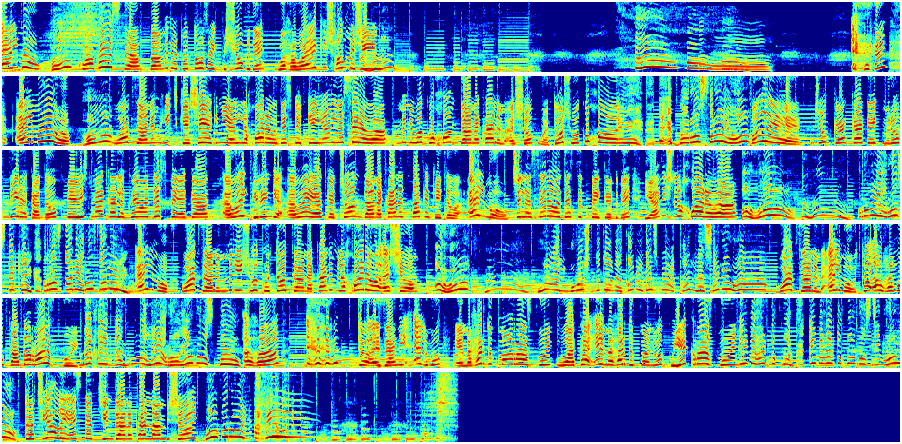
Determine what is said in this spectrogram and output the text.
ئەلمو هو کوا بۆستە با من و تۆ تۆزێک پشوو بدەین و هەوایەکیش هەڵمژین ئەلمو وابزانم هیچ کێشەیەک نییە لە خوارەوە دەست پێ بکەیان لەسەرەوە من وەکو خۆم دانەکانم ئەشۆم و تۆش وەکو خۆ بەڕۆستڕایەوە بەڵێ چونکە کاتێک مرۆڤ بیرەکاتەوە پێویست ناکات لە کوێوە دەست پێکات ئەوەی گرنگە ئەوەیە کە چۆن دانەکانت پاکەکەیتەوە ئەلمۆ چ لە سەرەوە دەستت پێکردبێ یانیش لە خوارەوە ئۆهۆ ڕاستەکەی ڕاستەڵی ڕاستەڵی ئەلمۆ وابزانم منیش وەکو تۆ دانەکانم لە خوارەوە ئەشۆم ئەهۆ وەلمۆش ددانەکانی دەست بە قەل لەسەرەوە وابزانم ئەلمۆ تۆ ئەو هەموو کاتە ڕاست بووی نەخیر ئەلمۆ ئەڵێ ڕایە ڕاست بوو ئەها تۆ ئەزانی ئەلمۆ ئێمە هەردووکمان ڕاست بووین واتە ئێمە هەردووکمان وەکو یەک ڕاست بووین ئێمە هەردووکمان ئێمە هەردووکمان ڕاستین ڕۆیە تۆ چیاڵێ ئێستا بچین دانەکانمان بشۆین بۆ بڕۆین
